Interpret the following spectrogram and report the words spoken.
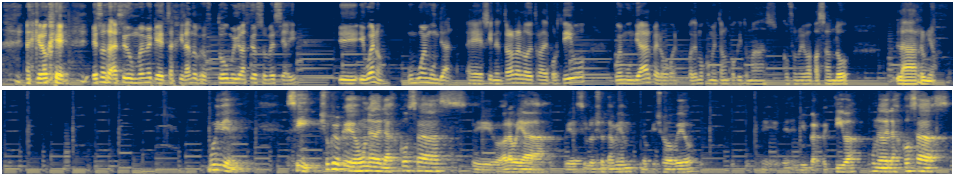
Creo que eso ha sido un meme que está girando, pero estuvo muy gracioso Messi ahí. Y, bueno, un buen mundial, eh, sin entrar en lo detrás deportivo, buen mundial, pero bueno, podemos comentar un poquito más conforme va pasando la reunión. Muy bien. Sí, yo creo que una de las cosas, eh, ahora voy a, decirlo yo también, lo que yo veo eh, desde mi perspectiva, una de las cosas,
